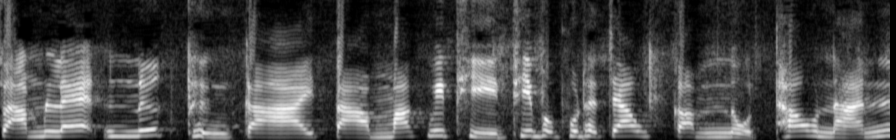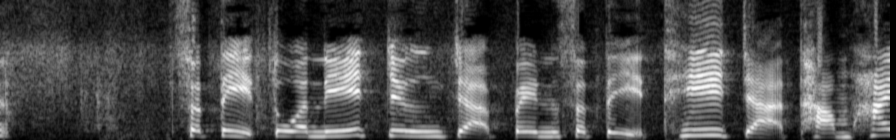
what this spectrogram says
ซ้ำๆและนึกถึงกายตามมรรควิธีที่พระพุทธเจ้ากำหนดเท่านั้น สติตัวนี้จึงจะเป็นสติที่จะทำให้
